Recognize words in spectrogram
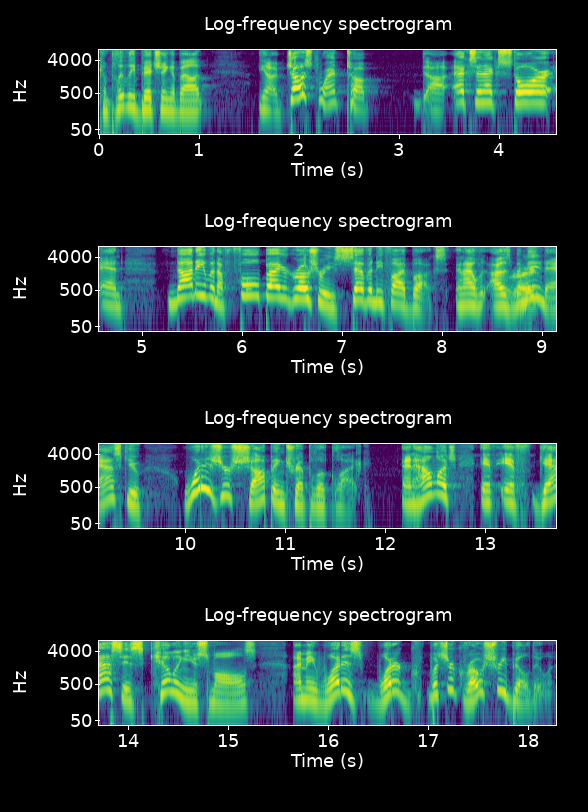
completely bitching about, you know, just went to uh, X and X store and not even a full bag of groceries, seventy five bucks. And I was Right. meaning to ask you, what does your shopping trip look like? And how much if if gas is killing you, Smalls? I mean, what is what are what's your grocery bill doing?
